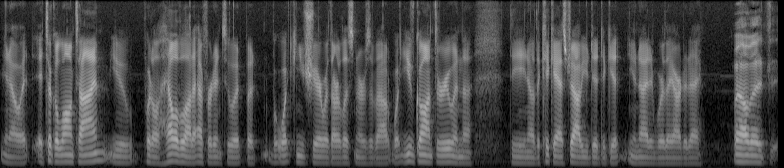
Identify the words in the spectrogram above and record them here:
you know, it, it took a long time. You put a hell of a lot of effort into it, but but what can you share with our listeners about what you've gone through and the the you know the kick-ass job you did to get United where they are today? Well, the,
